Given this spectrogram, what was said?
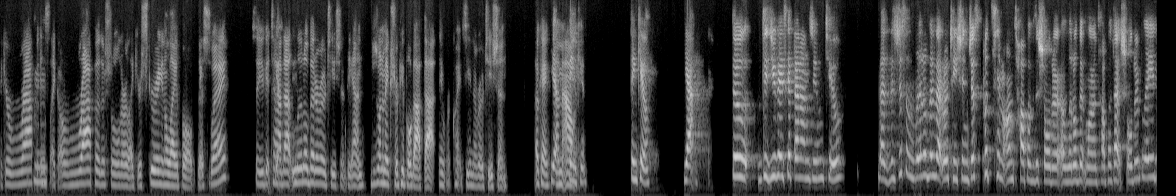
Like your wrap mm-hmm. is like a wrap of the shoulder, like you're screwing in a light bulb this way. So you get to yeah. have that little bit of rotation at the end. Just want to make sure people got that. They weren't quite seeing the rotation. Okay, yeah, I'm out. Thank you. Thank you. Yeah. So did you guys get that on Zoom too? That there's just a little bit of that rotation just puts him on top of the shoulder a little bit more on top of that shoulder blade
